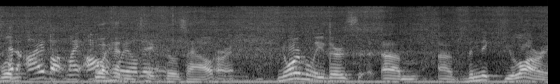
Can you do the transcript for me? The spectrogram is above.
Well, and I bought my olive oil. Go olive ahead oil and take there. those out. All right. Normally, there's um, uh, funiculare.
